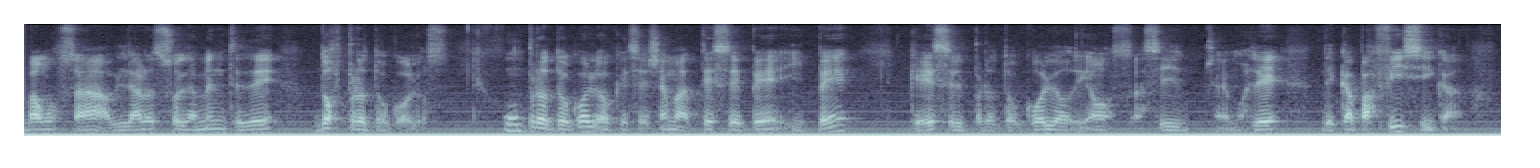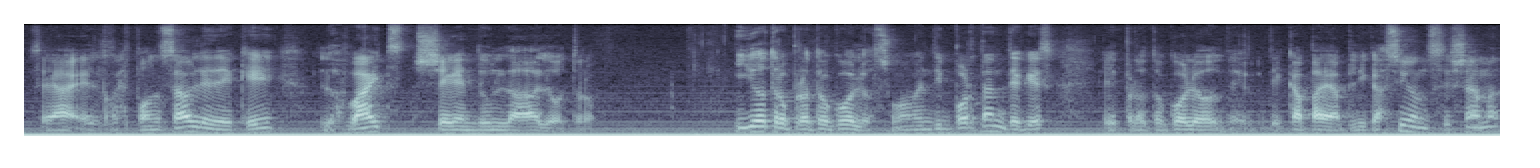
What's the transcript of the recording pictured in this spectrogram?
vamos a hablar solamente de dos protocolos. Un protocolo que se llama TCP/IP, que es el protocolo, digamos así, llamémosle, de capa física, sea, el responsable de que los bytes lleguen de un lado al otro. Y otro protocolo sumamente importante que es el protocolo de, de capa de aplicación, se llama,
